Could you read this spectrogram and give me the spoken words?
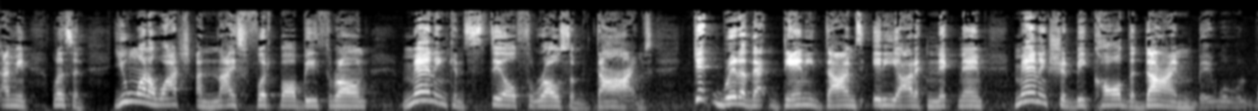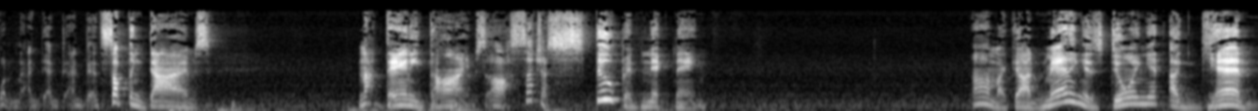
I mean, listen you want to watch a nice football be thrown? Manning can still throw some dimes. Get rid of that Danny Dimes idiotic nickname. Manning should be called the dime. Something dimes. Not Danny Dimes. Oh, such a stupid nickname. Oh my god, Manning is doing it again.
